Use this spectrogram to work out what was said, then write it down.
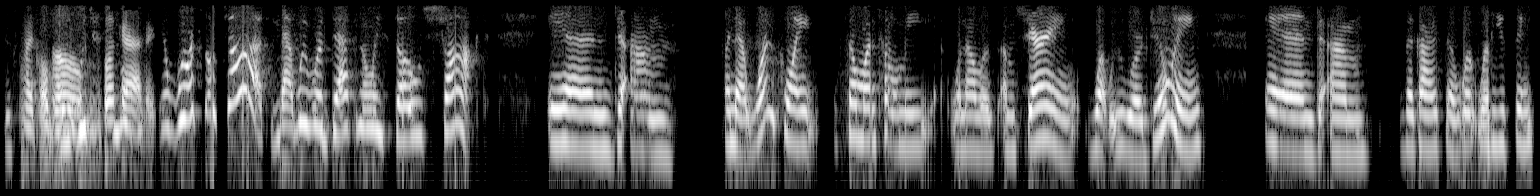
just like oh, Oh, we, we just look we, at it. we were so shocked. Yeah, we were definitely so shocked. And um and at one point someone told me when I was um sharing what we were doing and um the guy said, What what do you think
